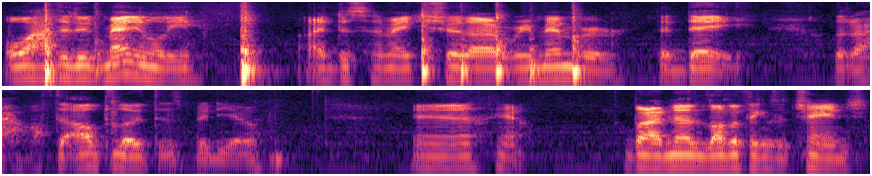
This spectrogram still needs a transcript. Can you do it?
or I have to do it manually, I just make sure that I remember the day that I have to upload this video. Uh, yeah. But I know a lot of things have changed.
